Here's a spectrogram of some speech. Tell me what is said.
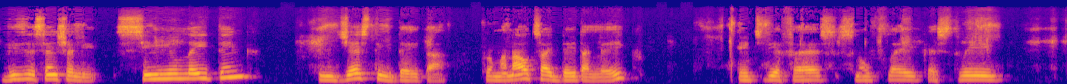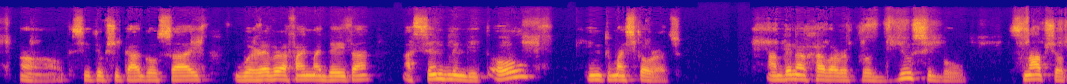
This is essentially simulating ingesting data from an outside data lake, HDFS, Snowflake, S3, uh, the city of Chicago site, wherever I find my data, assembling it all into my storage. And then I'll have a reproducible snapshot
